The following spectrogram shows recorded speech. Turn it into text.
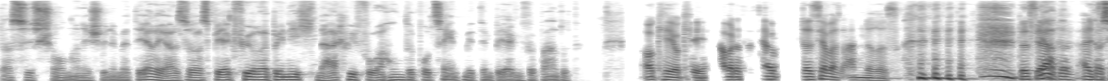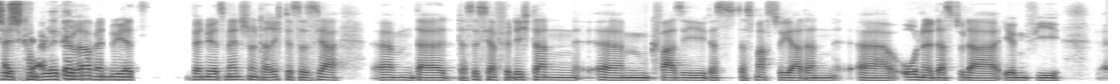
das ist schon eine schöne Materie. Also als Bergführer bin ich nach wie vor 100 Prozent mit den Bergen verbandelt. Okay, okay. Aber das ist ja, das ist ja was anderes. das ist ja, ja das, als, das als komplett Führer, wenn du jetzt, wenn du jetzt Menschen unterrichtest, das ist ja, ähm, da, das ist ja für dich dann ähm, quasi, das, das machst du ja dann, äh, ohne dass du da irgendwie äh,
